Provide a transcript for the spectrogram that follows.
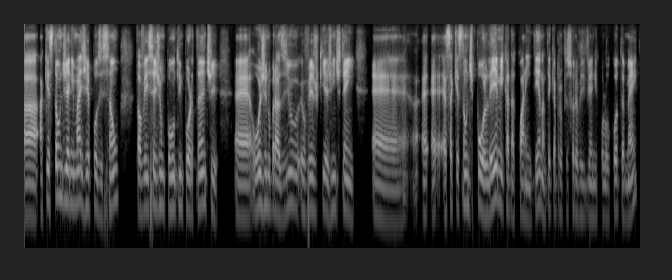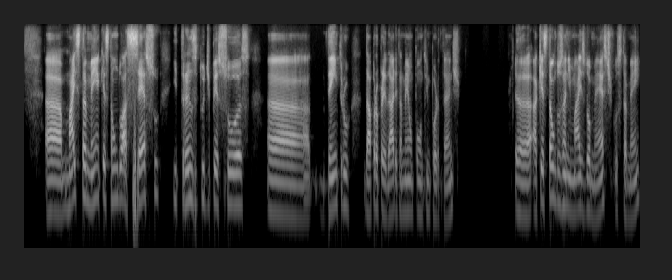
a questão de animais de reposição talvez seja um ponto importante. É, hoje no Brasil, eu vejo que a gente tem é, é, essa questão de polêmica da quarentena, até que a professora Viviane colocou também, uh, mas também a questão do acesso e trânsito de pessoas uh, dentro da propriedade também é um ponto importante. Uh, a questão dos animais domésticos também,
